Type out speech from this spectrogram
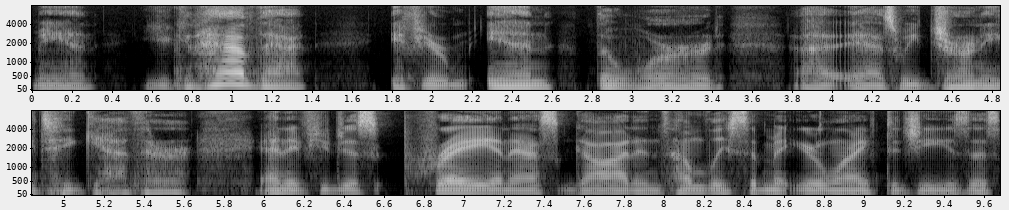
Man, you can have that if you're in the Word uh, as we journey together. And if you just pray and ask God and humbly submit your life to Jesus,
